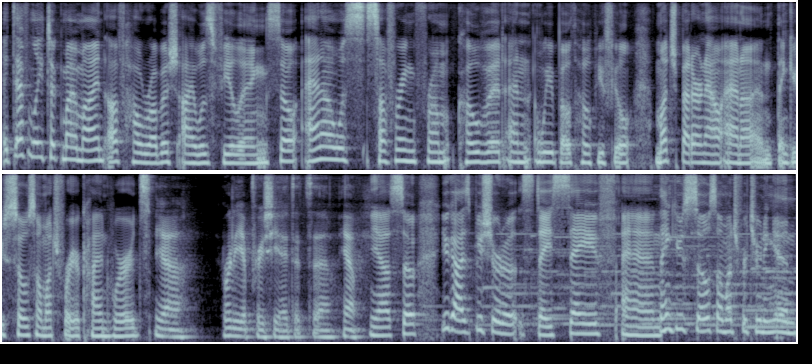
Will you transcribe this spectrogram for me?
It definitely took my mind off how rubbish I was feeling. So, Anna was suffering from COVID, and we both hope you feel much better now, Anna. And thank you so, so much for your kind words. yeah, really appreciate it. Uh, yeah. Yeah, so you guys be sure to stay safe, and thank you so, so much for tuning in.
